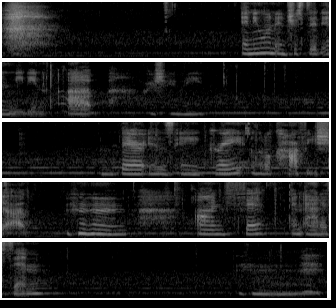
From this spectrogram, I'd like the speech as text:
Anyone interested in meeting up? Where should we meet? There is a great little coffee shop on 5th and Addison. Mhm.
